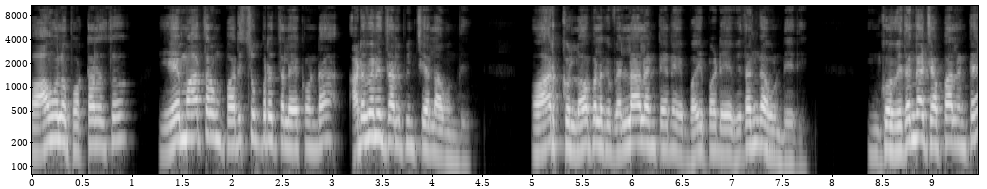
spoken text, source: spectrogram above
పాముల పొట్టలతో ఏమాత్రం పరిశుభ్రత లేకుండా అడవిని తలపించేలా ఉంది. పార్కు లోపలికి వెళ్ళాలంటేనే భయపడే విధంగా ఉండేది. ఇంకో విధంగా చెప్పాలంటే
